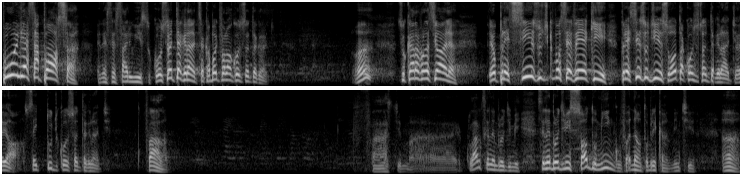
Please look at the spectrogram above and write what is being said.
pule essa poça. É necessário isso. Conjunção integrante. Você acabou de falar uma conjunção integrante. Hã? Se o cara falar assim, olha, eu preciso de que você venha aqui, preciso disso, outra conjunção integrante. Aí, ó, sei tudo de conjunção integrante. Fala. Fácil demais. Claro que você lembrou de mim. Você lembrou de mim só domingo? Não, tô brincando, mentira. Ah.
